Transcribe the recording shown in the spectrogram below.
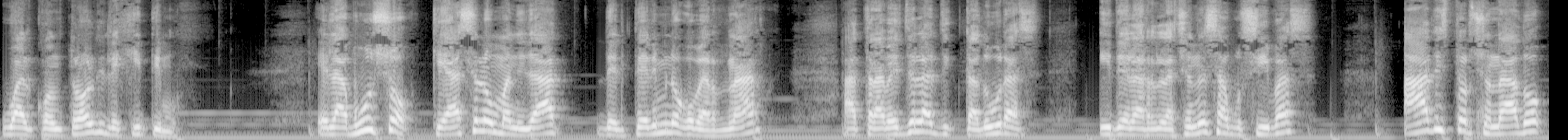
o al control ilegítimo. El abuso que hace la humanidad del término gobernar a través de las dictaduras y de las relaciones abusivas ha distorsionado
